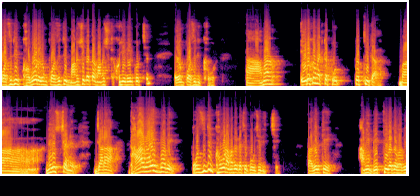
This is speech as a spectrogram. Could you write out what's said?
পজিটিভ খবর এবং পজিটিভ মানসিকতার মানুষকে খুঁজে বের করছেন এবং পজিটিভ খবর। তা আমার এরকম একটা পত্রিকা বা নিউজ চ্যানেল যারা ধারাবাহিকভাবে পজিটিভ খবর আমাদের কাছে পৌঁছে দিচ্ছে, তাদেরকে আমি ব্যক্তিগতভাবে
